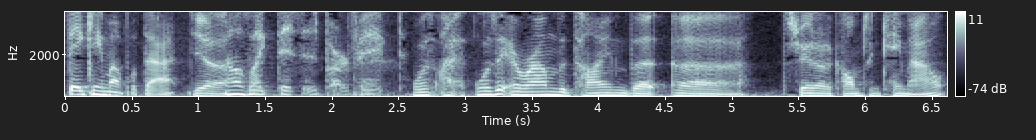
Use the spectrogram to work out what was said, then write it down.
They came up with that. Yeah. And I was like, this is perfect. Was I was it around the time that uh, Straight Outta Compton came out?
